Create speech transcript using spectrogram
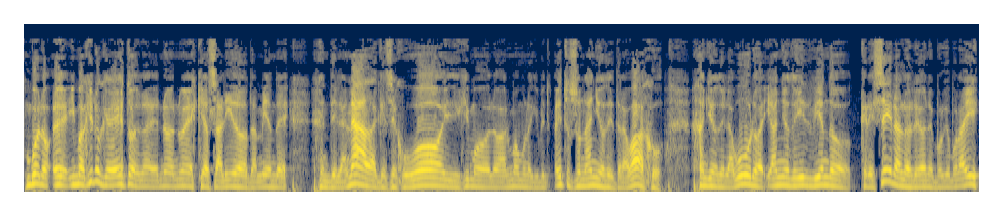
Bueno, eh, imagino que esto no, es que ha salido también de, de, la nada, que se jugó y dijimos, lo armamos un equipo. Estos son años de trabajo, años de laburo y años de ir viendo crecer a los leones, porque por ahí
